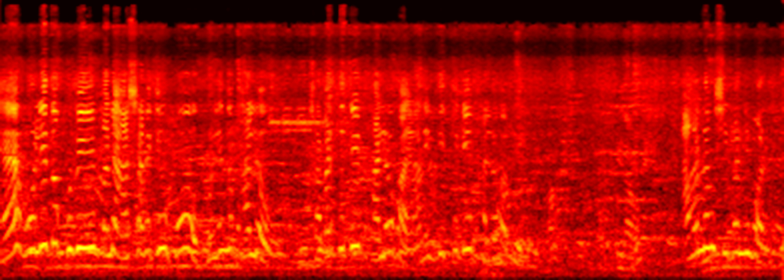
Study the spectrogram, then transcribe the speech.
হ্যাঁ হলে তো খুবই মানে আশা রাখি হোক, হলে তো ভালো। সবার ক্ষেত্রেই ভালো হয়, অনেক দিক থেকেই ভালো হবে। আমার নাম শিবানী বর্মন।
